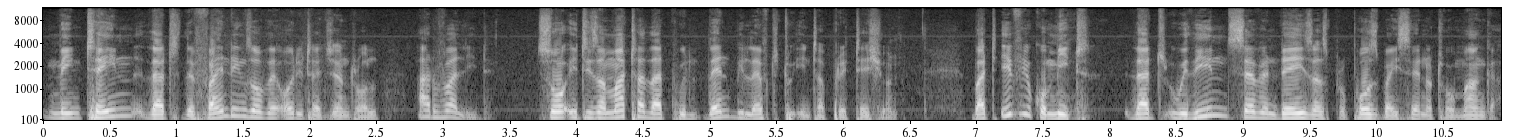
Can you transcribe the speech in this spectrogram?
maintain that the findings of the Auditor General are valid. So it is a matter that will then be left to interpretation. But if you commit that within seven days, as proposed by Senator Omanga,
